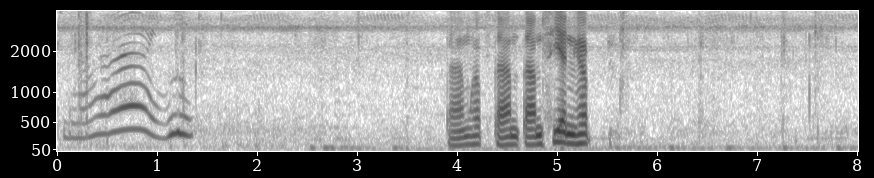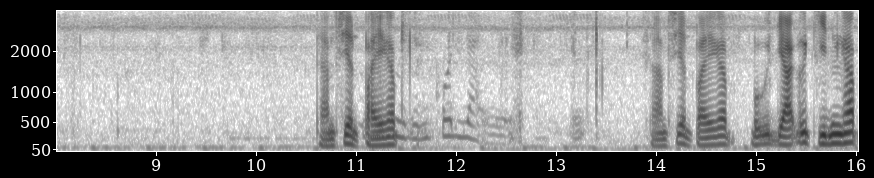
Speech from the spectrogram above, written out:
พี่น้องเอ้ยตามครับตามตามเซียนครับตามเซียนไปครับโคตรใหญ่ ตามเซียนไปครับบอึดอยากอึดกินครับ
